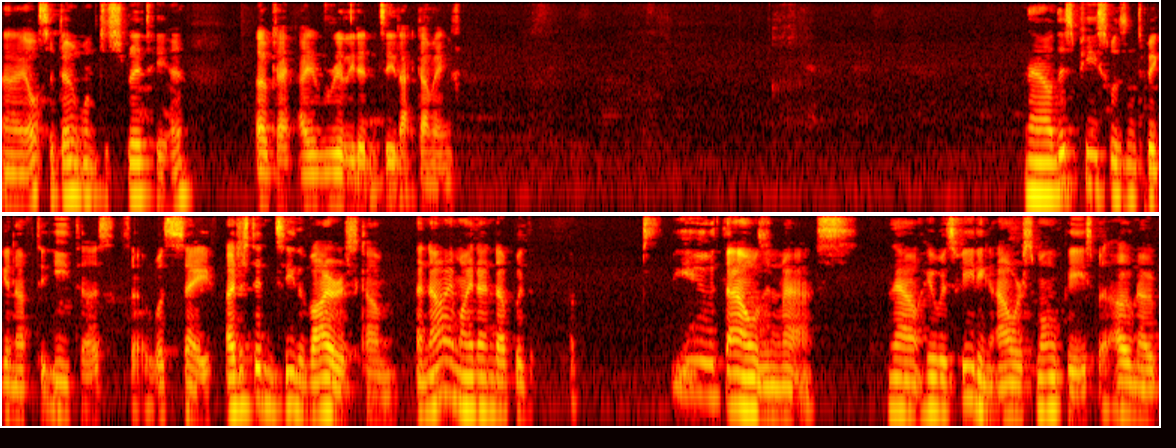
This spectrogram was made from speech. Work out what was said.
And I also don't want to split here. Okay, I really didn't see that coming. Now, this piece wasn't big enough to eat us, so it was safe. I just didn't see the virus come, and now I might end up with a few thousand mass. Now, he was feeding our small piece, but oh no,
